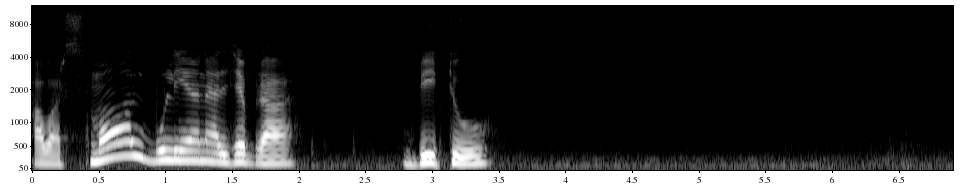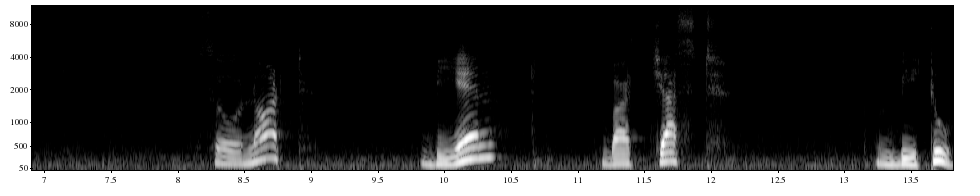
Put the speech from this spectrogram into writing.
our small Boolean algebra B 2. So, not B n, but just B 2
